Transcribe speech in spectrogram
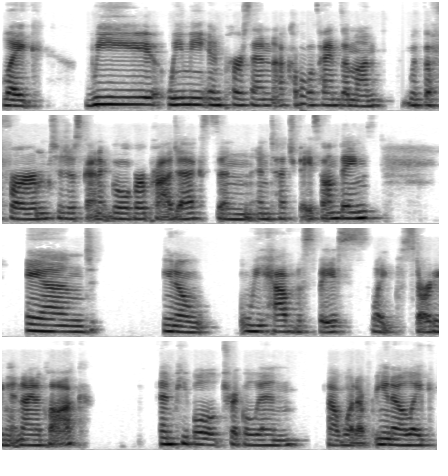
Like we we meet in person a couple of times a month with the firm to just kind of go over projects and and touch base on things and you know we have the space like starting at nine o'clock and people trickle in at whatever you know like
